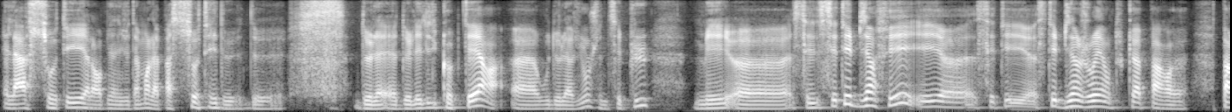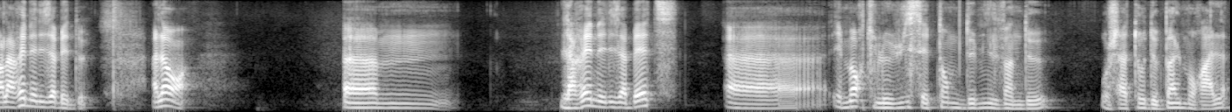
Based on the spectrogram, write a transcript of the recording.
elle a sauté. Alors bien évidemment, elle n'a pas sauté de de de l'hélicoptère ou de l'avion, je ne sais plus. Mais euh, c'était bien fait et euh, c'était bien joué en tout cas par, euh, par la reine Elisabeth II. Alors, la reine Elisabeth est morte le 8 septembre 2022 au château de Balmoral,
